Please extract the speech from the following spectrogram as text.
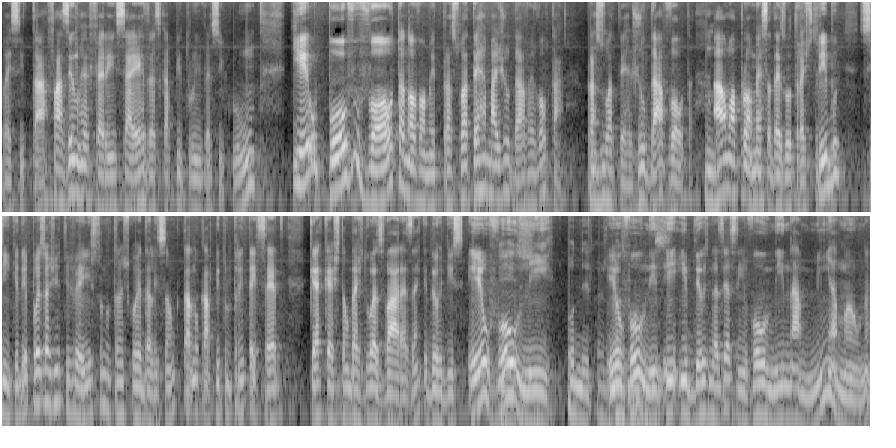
vai citar, fazendo referência a Esdras capítulo 1, versículo 1, que o povo volta novamente para sua terra, mas Judá vai voltar para uhum. sua terra. Judá volta. Uhum. Há uma promessa das outras tribos? Sim, que depois a gente vê isso no transcorrer da lição, que está no capítulo 37, que é a questão das duas varas, né? que Deus disse, eu vou isso. unir. eu vou unir. E, e Deus ainda dizia assim, vou unir na minha mão. Né?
